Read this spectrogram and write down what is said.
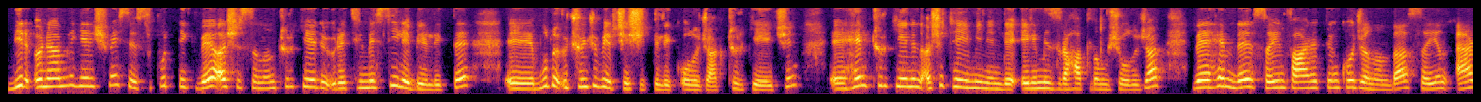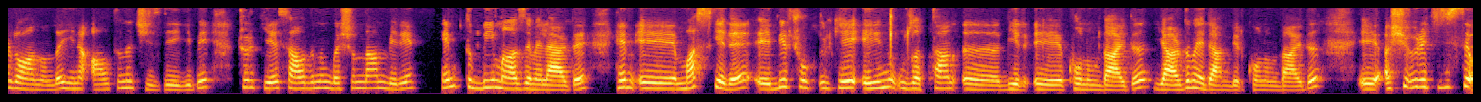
bir önemli gelişme ise Sputnik V aşısının Türkiye'de üretilmesiyle birlikte bu da üçüncü bir çeşitlilik olacak Türkiye için. hem Türkiye'nin aşı temininde elimiz rahatlamış olacak ve hem de Sayın Fahrettin Koca'nın da Sayın Erdoğan'ın da yine altını çizdiği gibi Türkiye salgının başından beri hem tıbbi malzemelerde hem e, maskede e, birçok ülkeye elini uzatan e, bir e, konumdaydı, yardım eden bir konumdaydı. E, aşı üreticisi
